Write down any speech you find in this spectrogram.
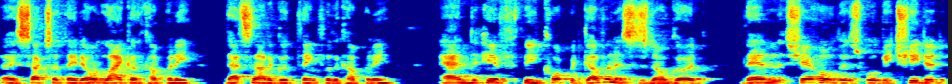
is such that they don't like a company, that's not a good thing for the company. And if the corporate governance is no good, then shareholders will be cheated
